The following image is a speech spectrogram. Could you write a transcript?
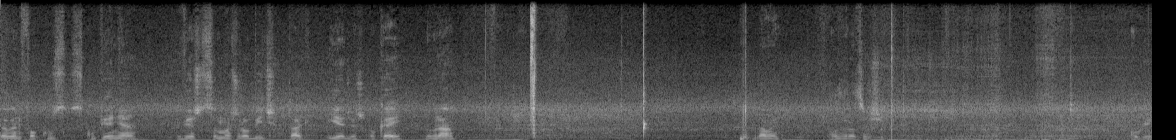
Pełen fokus, skupienie, wiesz co masz robić, tak? I jedziesz, ok? Dobra? Dawaj, odwracaj się. Ogień.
